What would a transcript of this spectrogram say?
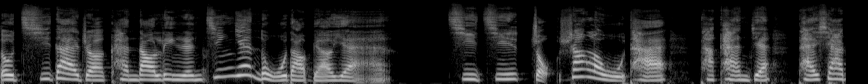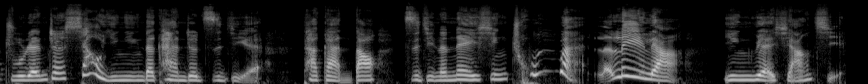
都期待着看到令人惊艳的舞蹈表演。七七走上了舞台，他看见台下主人正笑盈盈地看着自己，他感到自己的内心充满了力量。音乐响起，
